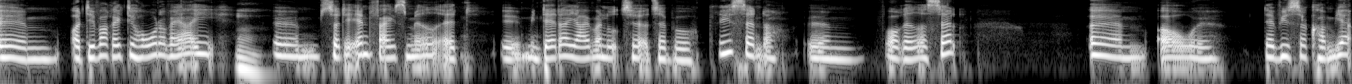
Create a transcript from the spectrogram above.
øhm, og det var rigtig hårdt at være i. Mm. Øhm, så det endte faktisk med, at øh, min datter og jeg var nødt til at tage på krisecenter øhm, for at redde os selv. Øhm, og øh, da vi så kom hjem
